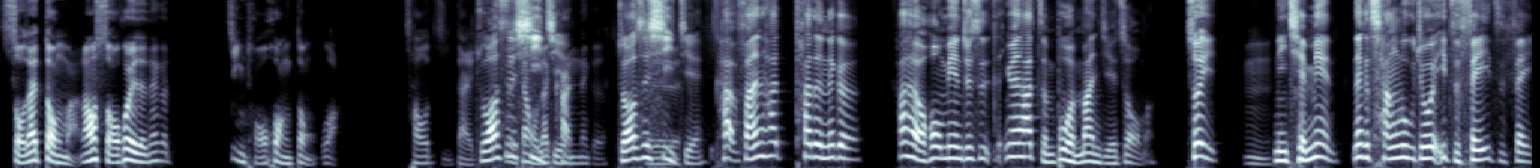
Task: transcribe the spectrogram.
手在动嘛，然后手绘的那个镜头晃动，哇，超级带入。主要是细节，看那个主要是细节。他反正他他的那个，他还有后面，就是因为他整部很慢节奏嘛，所以嗯，你前面那个苍鹭就会一直飞，一直飞。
